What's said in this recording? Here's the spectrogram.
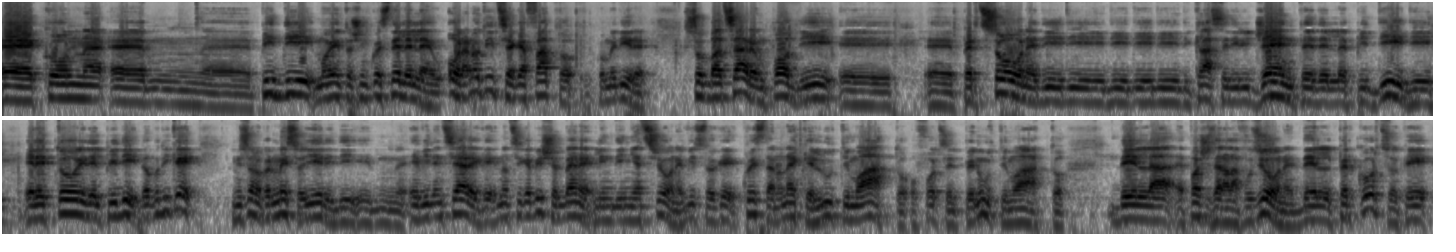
eh, con ehm, eh, PD, Movimento 5 Stelle e Leu. Ora, notizia che ha fatto, come dire, sobbalzare un po' di eh, eh, persone, di, di, di, di, classe dirigente del PD, di elettori del PD. Dopodiché mi sono permesso ieri di mm, evidenziare che non si capisce bene l'indignazione, visto che questa non è che l'ultimo atto, o forse il penultimo atto, della, e poi ci sarà la fusione, del percorso che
